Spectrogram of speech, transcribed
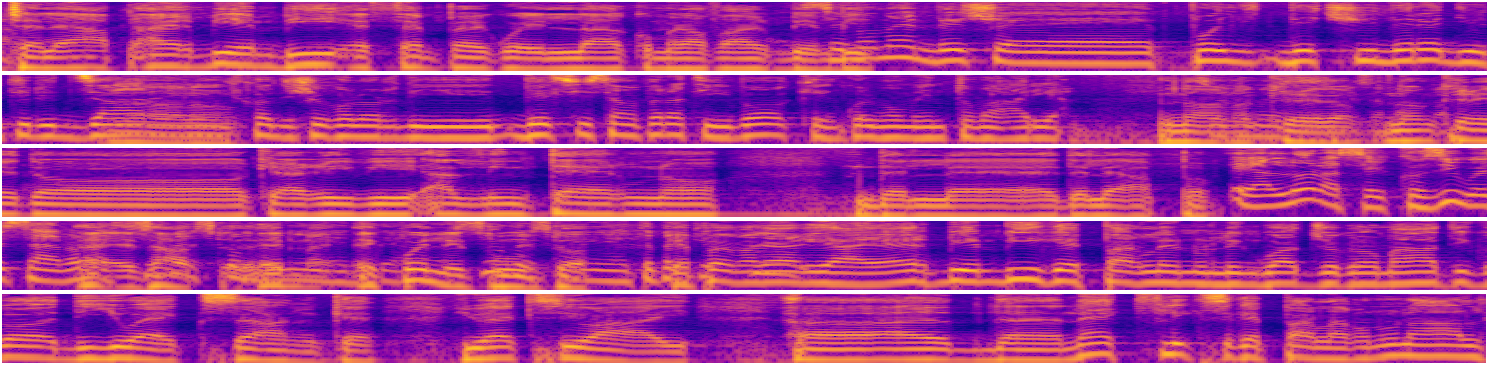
Cioè le app Airbnb è sempre quella come la fa Airbnb. Secondo me invece puoi decidere di utilizzare No, no. il codice color di- del sistema operativo che in quel momento varia. No, non credo, non credo che arrivi all'interno delle, delle app. E allora se è così questa roba Eh, è super esatto, e, sconveniente. e quello è il punto. Che poi magari hai Airbnb che parla in un linguaggio cromatico di UX anche, UX UI, eh, d- Netflix che parla con un altro,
